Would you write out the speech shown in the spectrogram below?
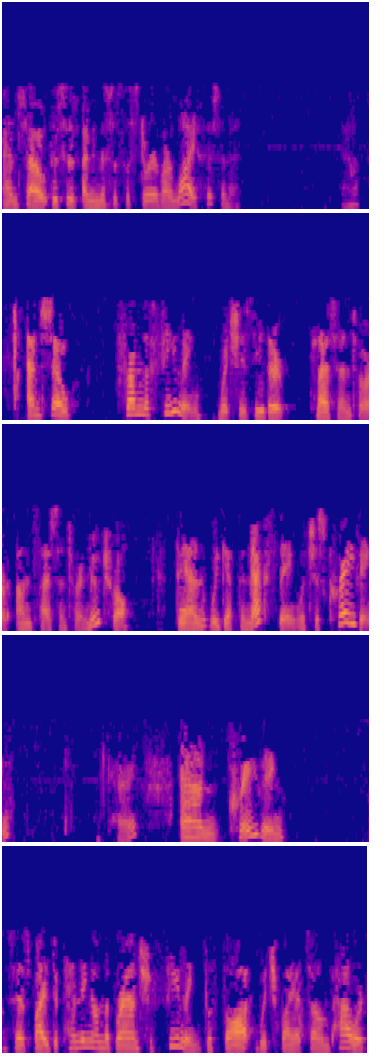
And so this is, I mean, this is the story of our life, isn't it? Yeah? And so from the feeling, which is either pleasant or unpleasant or neutral, then we get the next thing, which is craving. Okay? And craving says, by depending on the branch of feeling, the thought, which by its own power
